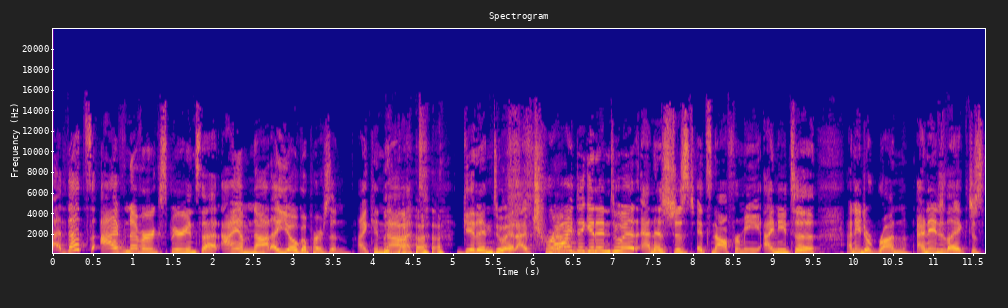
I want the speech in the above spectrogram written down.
that's, I've never experienced that. I am not a yoga person. I cannot get into it. I've tried Yeah. to get into it and it's just, it's not for me. I need to, I need to run. I need to like just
